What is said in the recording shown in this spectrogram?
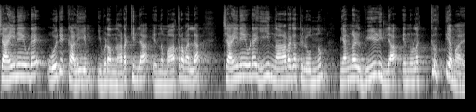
ചൈനയുടെ ഒരു കളിയും ഇവിടെ നടക്കില്ല എന്ന് മാത്രമല്ല ചൈനയുടെ ഈ നാടകത്തിലൊന്നും ഞങ്ങൾ വീഴില്ല എന്നുള്ള കൃത്യമായ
